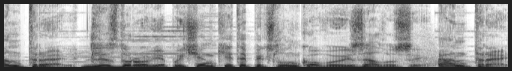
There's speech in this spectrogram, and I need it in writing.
Антраль для здоров'я печінки та підшлункової залози. Антраль.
